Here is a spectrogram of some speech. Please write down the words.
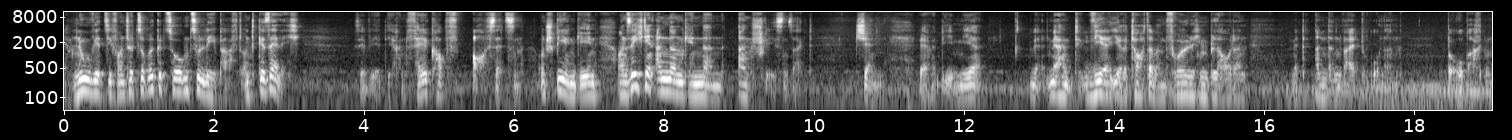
Im Nu wird sie von Schritt zurückgezogen zu lebhaft und gesellig. Sie wird ihren Fellkopf aufsetzen und spielen gehen und sich den anderen Kindern anschließen, sagt Jen, während, mir, während wir ihre Tochter beim fröhlichen Plaudern mit anderen Waldbewohnern beobachten.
